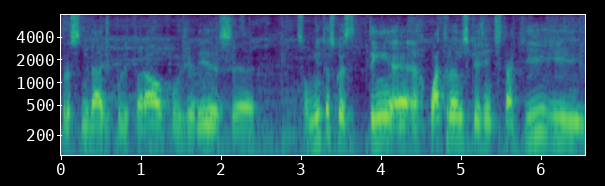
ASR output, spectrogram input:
proximidade com o litoral, com o Gerês, é, são muitas coisas. Tem é, quatro anos que a gente está aqui e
